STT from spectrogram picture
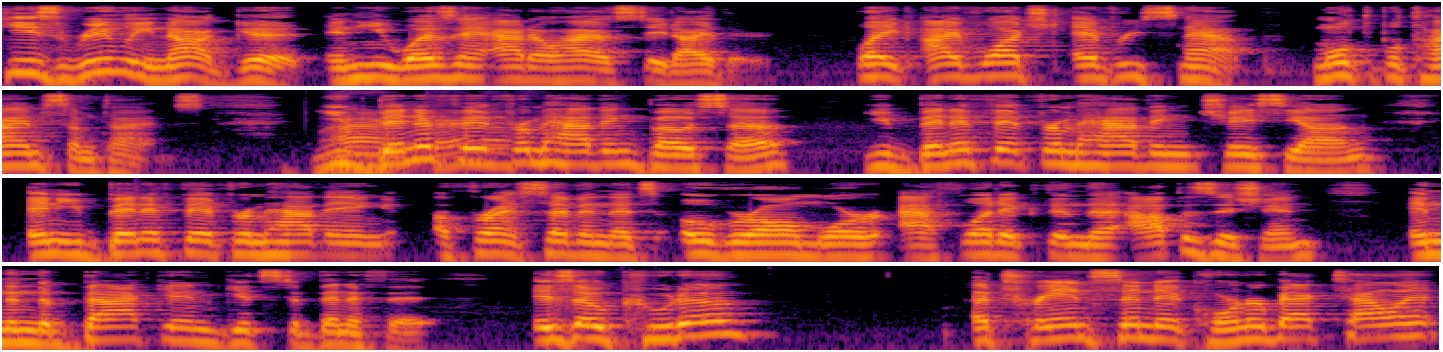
He's really not good, and he wasn't at Ohio State either. Like I've watched every snap multiple times. Sometimes you right, benefit from having Bosa, you benefit from having Chase Young, and you benefit from having a front seven that's overall more athletic than the opposition, and then the back end gets to benefit. Is Okudah a transcendent cornerback talent?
